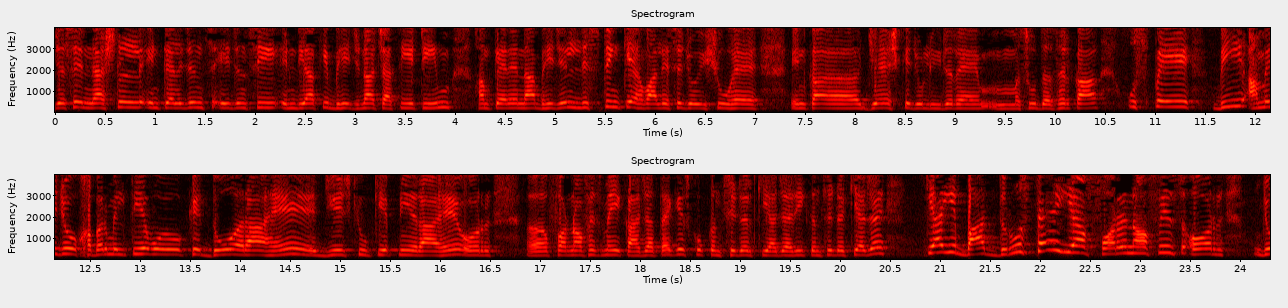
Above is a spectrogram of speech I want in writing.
जैसे नेशनल इंटेलिजेंस एजेंसी इंडिया की भेजना चाहती है टीम हम कह रहे हैं, ना भेजें। लिस्टिंग के हवाले से जो इशू है, इनका जैश के जो लीडर हैं, मसूद अजहर का उस पर भी हमें जो खबर मिलती है वो कि दो अरा है जीएचक्यू की अपनी राय है और फॉरन ऑफ़िस में ये कहा जाता है कि इसको कंसिडर किया जाए रिकंसिडर किया जाए। क्या ये बात दुरुस्त है या फॉरेन ऑफ़िस और जो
